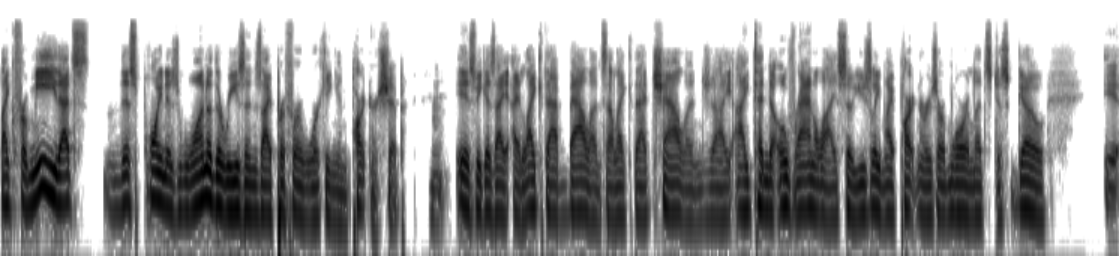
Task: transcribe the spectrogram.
Like for me, that's this point is one of the reasons I prefer working in partnership. Hmm. Is because I, I like that balance. I like that challenge. I, I tend to overanalyze. So usually my partners are more let's just go. Eh,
